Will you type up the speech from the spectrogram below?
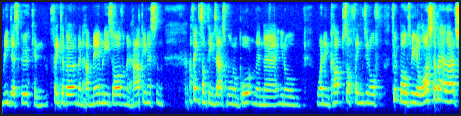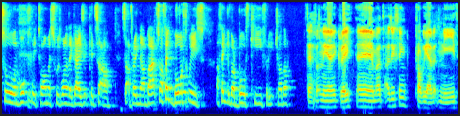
read this book and think about him and have memories of him and happiness. And I think sometimes that's more important than uh, you know winning cups or things. You know, football's maybe lost a bit of that soul, and hopefully Thomas was one of the guys that could sort of sort of bring that back. So I think both ways. I think they were both key for each other. Definitely, I agree. Um, I, I do think probably Everton need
